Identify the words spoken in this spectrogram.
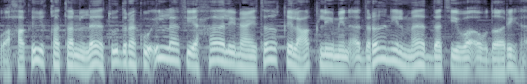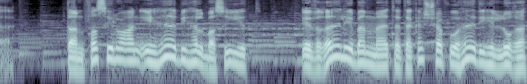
وحقيقة لا تدرك إلا في حال انعتاق العقل من أدران المادة وأوضارها. تنفصل عن إيهابها البسيط إذ غالبا ما تتكشف هذه اللغة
